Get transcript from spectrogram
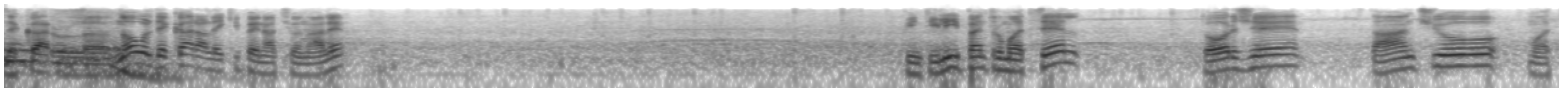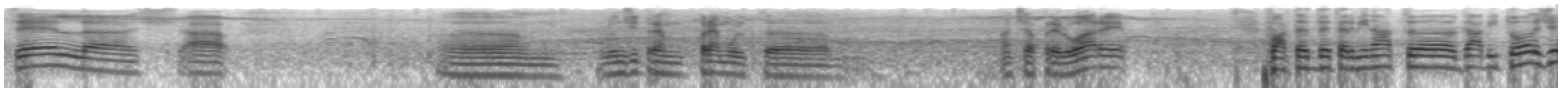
decarul, uh, noul decar al echipei naționale. Pintilii pentru Mățel, Torje, Stanciu, Mățel uh, și-a uh, lungit prea, prea mult uh, acea preluare. Foarte determinat uh, Gabi Torje.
